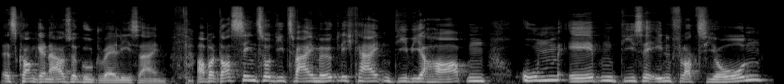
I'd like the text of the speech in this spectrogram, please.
Es kann genauso gut Rally Rallye sein. Aber das sind so die zwei Möglichkeiten, die wir haben, um eben diese Inflation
